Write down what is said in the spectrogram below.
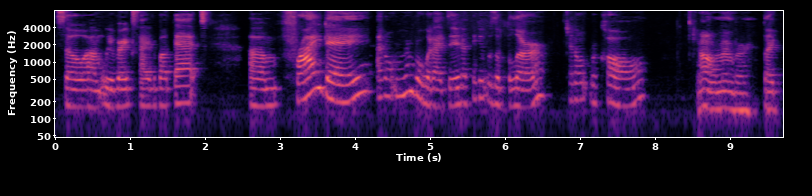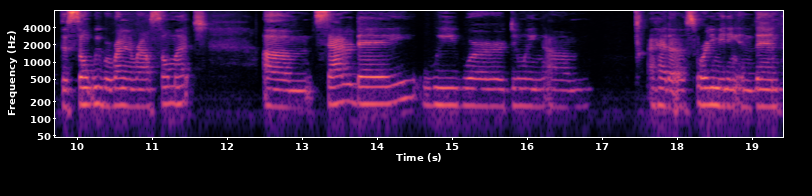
So um, we're very excited about that. Um, Friday, I don't remember what I did. I think it was a blur. I don't recall. I don't remember. Like this, so we were running around so much. Um, Saturday, we were doing. Um, I had a sorority meeting, and then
